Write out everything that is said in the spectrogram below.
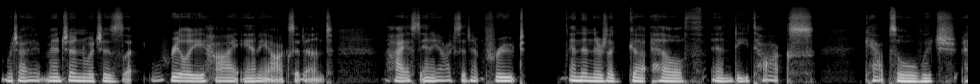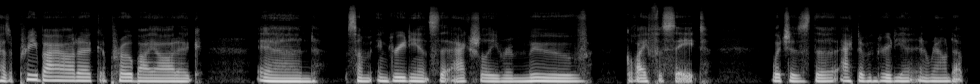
which I mentioned, which is like really high antioxidant, highest antioxidant fruit. And then there's a gut health and detox capsule, which has a prebiotic, a probiotic, and some ingredients that actually remove glyphosate, which is the active ingredient in Roundup.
